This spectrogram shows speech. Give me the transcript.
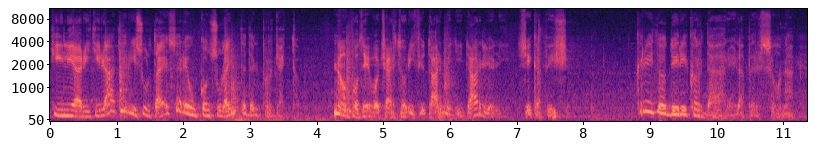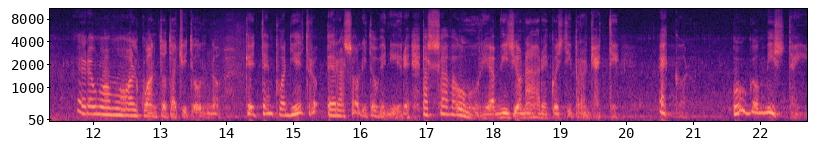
chi li ha ritirati risulta essere un consulente del progetto. Non potevo certo rifiutarmi di darglieli, si capisce. Credo di ricordare la persona. Era un uomo alquanto taciturno, che tempo addietro era solito venire. Passava ore a visionare questi progetti. Eccolo, Ugo Mistein.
